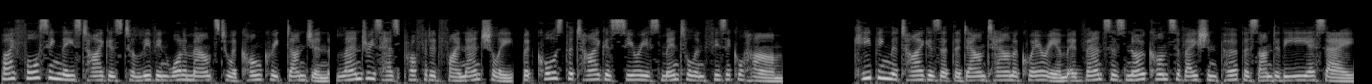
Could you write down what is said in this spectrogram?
By forcing these tigers to live in what amounts to a concrete dungeon, Landry's has profited financially, but caused the tigers serious mental and physical harm. Keeping the tigers at the downtown aquarium advances no conservation purpose under the ESA.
